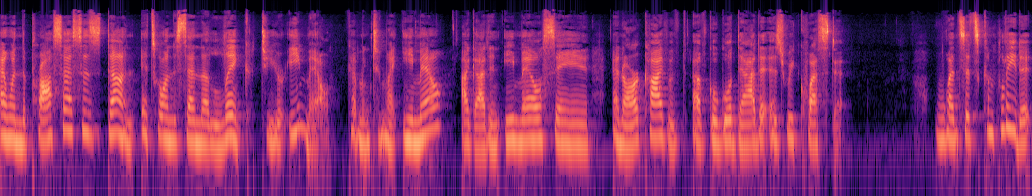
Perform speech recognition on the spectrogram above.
And when the process is done, it's going to send a link to your email. Coming to my email, I got an email saying an archive of, of Google data is requested. Once it's completed,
